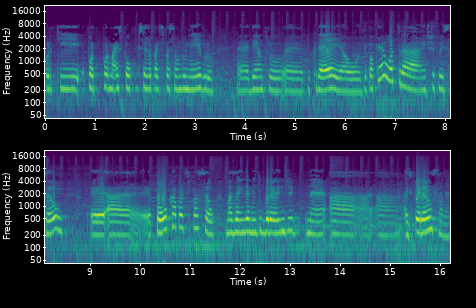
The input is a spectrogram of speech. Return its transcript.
porque por, por mais pouco que seja a participação do negro é, dentro é, do CREA ou de qualquer outra instituição, é, a, é, pouca a participação, mas ainda é muito grande né, a, a, a esperança, né?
